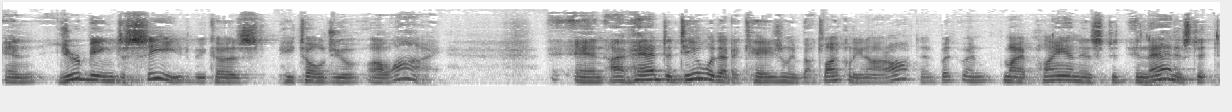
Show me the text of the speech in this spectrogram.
And you're being deceived because he told you a lie. And I've had to deal with that occasionally, but luckily not often. But my plan is to, in that is that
